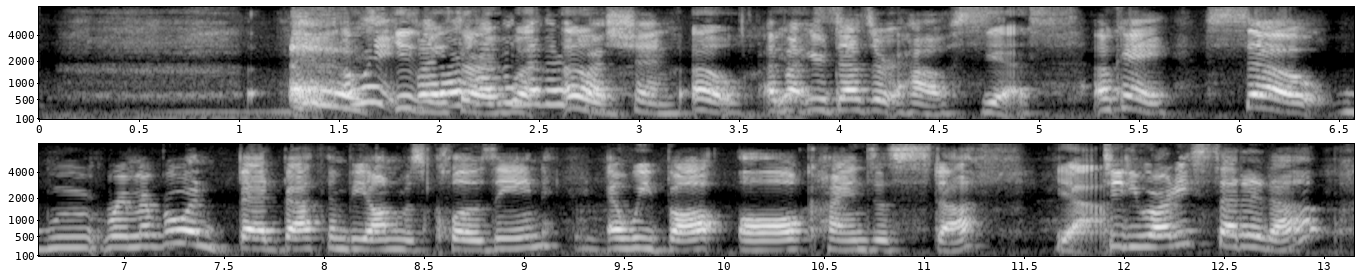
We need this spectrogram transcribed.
Oh, wait, Excuse but me, I sorry. have what? another oh, question Oh, about yes. your desert house. Yes. Okay, so m- remember when Bed Bath and Beyond was closing and we bought all kinds of stuff? Yeah. Did you already set it up?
